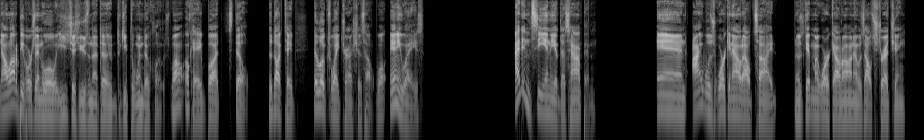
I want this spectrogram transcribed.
Now, a lot of people are saying, well, he's just using that to, to keep the window closed. Well, okay, but still, the duct tape, it looks white trash as hell. Well, anyways, I didn't see any of this happen. And I was working out outside. I was getting my workout on. I was out stretching.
